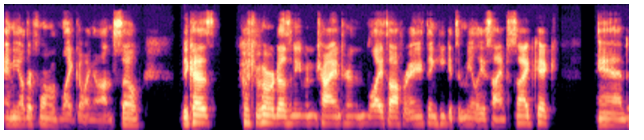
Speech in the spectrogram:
any other form of light going on. So, because Coach Boomer doesn't even try and turn the lights off or anything, he gets immediately assigned to sidekick. And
